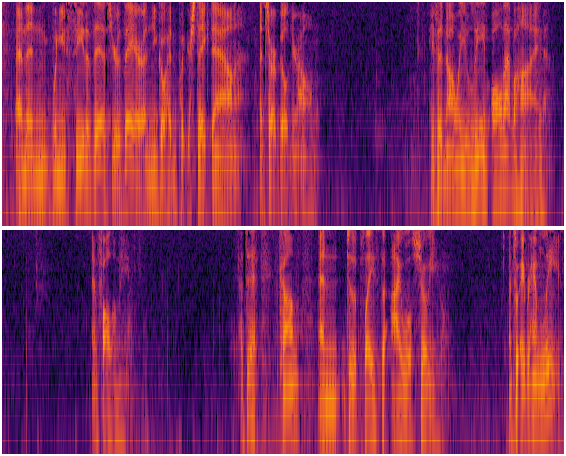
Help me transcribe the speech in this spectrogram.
and then when you see the this, you're there, and you go ahead and put your stake down and start building your home. He said, No, I want you to leave all that behind and follow me. That's it. Come and to the place that I will show you. And so Abraham leaves.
